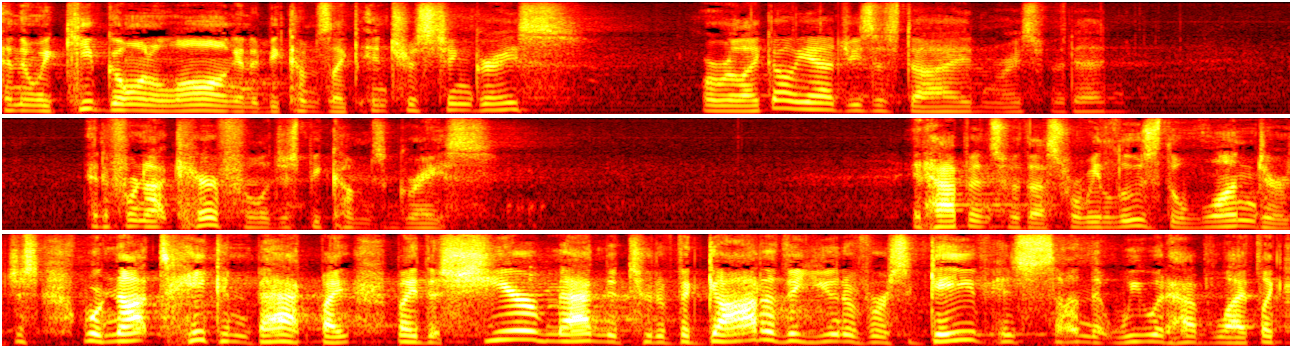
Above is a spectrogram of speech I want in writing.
And then we keep going along and it becomes like interesting grace, where we're like, oh yeah, Jesus died and raised from the dead. And if we're not careful, it just becomes grace. It happens with us where we lose the wonder. Just we're not taken back by, by the sheer magnitude of the God of the universe gave his son that we would have life. Like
